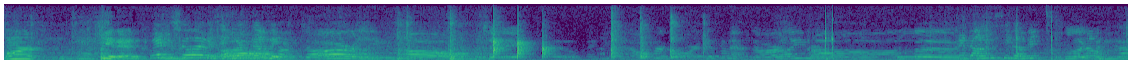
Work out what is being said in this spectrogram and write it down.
Mark. Get at it, We have to kid. show everything. Oh, We're gonna be. my darling. Oh, gee. You went overboard, isn't it, darling? Oh, look. Here, Dawn, let me see, Gumby. Look, honey, how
